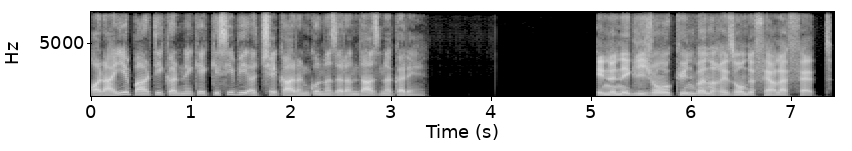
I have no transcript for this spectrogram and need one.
और आइए पार्टी करने के किसी भी अच्छे कारण को नज़रअंदाज न करें Et ne négligeons aucune bonne raison de faire la fête.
